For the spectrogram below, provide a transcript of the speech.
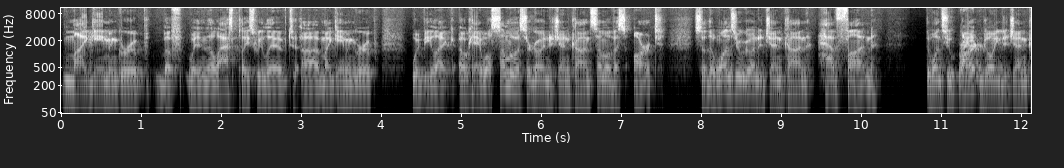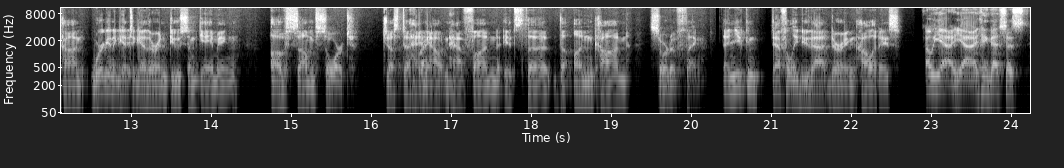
my gaming group, in the last place we lived, uh, my gaming group would be like, okay, well, some of us are going to Gen Con, some of us aren't. So the ones who are going to Gen Con have fun. The ones who right. aren't going to Gen Con, we're going to get together and do some gaming of some sort just to hang right. out and have fun. It's the the uncon sort of thing. And you can definitely do that during holidays. Oh yeah, yeah. I think that's just.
